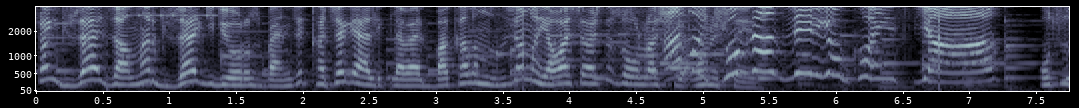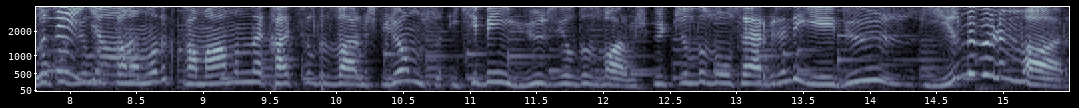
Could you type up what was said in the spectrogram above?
Şu an güzel canlar. Güzel gidiyoruz bence. Kaça geldik level? Bakalım hızlıca ama yavaş yavaş da zorlaşıyor. Ama 13'teyiz. çok az veriyor coins ya. 39 Bu ne yıldız ya? tamamladık. Tamamında kaç yıldız varmış biliyor musun? 2100 yıldız varmış. 3 yıldız olsa her birinde 720 bölüm var.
